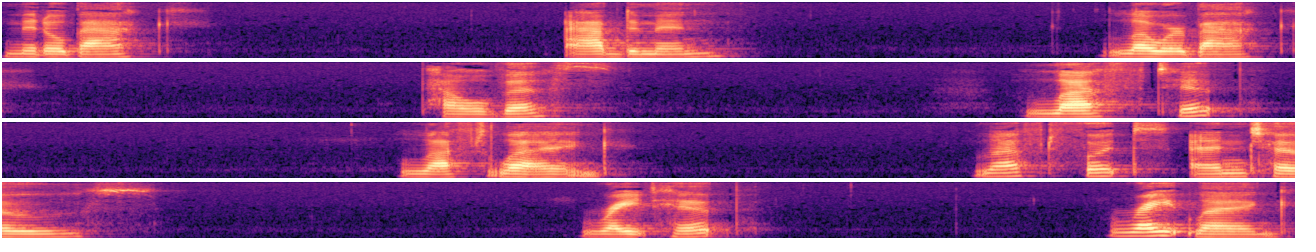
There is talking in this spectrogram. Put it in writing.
middle back, abdomen, lower back pelvis, left hip, left leg, left foot and toes, right hip, right leg,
